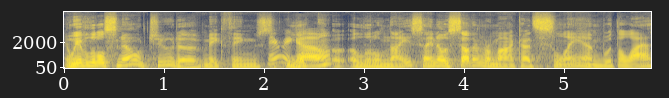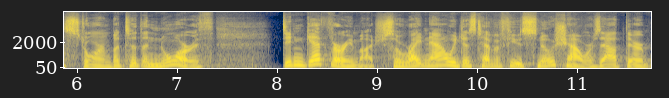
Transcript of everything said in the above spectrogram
and we have a little snow too to make things There we look go. A, a little nice. I know southern Vermont got slammed with the last storm, but to the north didn't get very much. So right now we just have a few snow showers out there,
